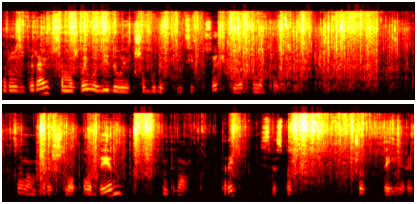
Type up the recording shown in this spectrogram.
Розберемося, можливо, відео, якщо буде в кінці кусочки, як воно працює. Це нам прийшло один, два, три і свисток чотири.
